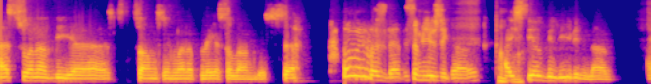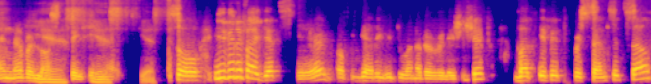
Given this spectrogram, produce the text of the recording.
as one of the uh, songs in They're Playing Our Song this, uh, what was that? It's a musical. Uh-huh. I still believe in love. I never yes, lost faith in yes, love. Yes. So even if I get scared of getting into another relationship, but if it presents itself,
